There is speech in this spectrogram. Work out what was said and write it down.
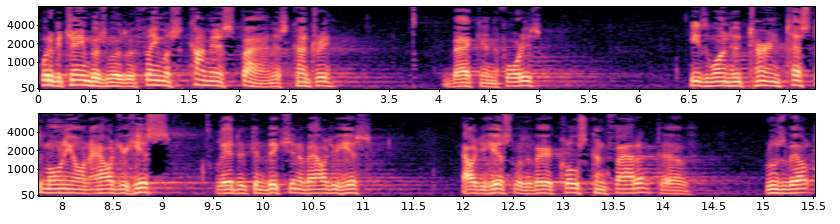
Whittaker Chambers was a famous communist spy in this country back in the 40s. He's the one who turned testimony on Alger Hiss, led to the conviction of Alger Hiss. Alger Hiss was a very close confidant of Roosevelt,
